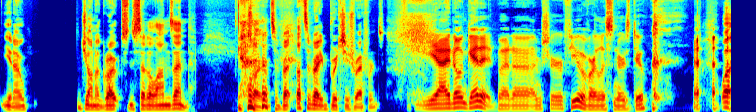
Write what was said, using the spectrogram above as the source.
you know john o'groats instead of land's end. Sorry that's a ve- that's a very british reference. Yeah I don't get it but uh, I'm sure a few of our listeners do well,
